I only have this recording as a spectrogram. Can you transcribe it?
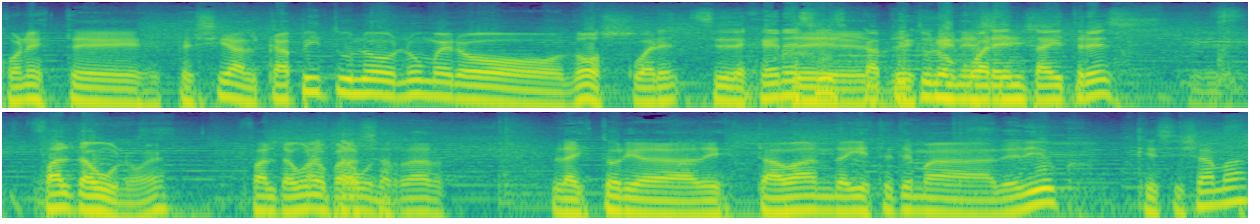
con este especial capítulo número 2. Cuare- sí, de Génesis, De- de capítulo Génesis. 43. eh, Falta uno, ¿eh? Falta uno Falta para uno. cerrar la historia de esta banda y este tema de Duke, que se llama...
